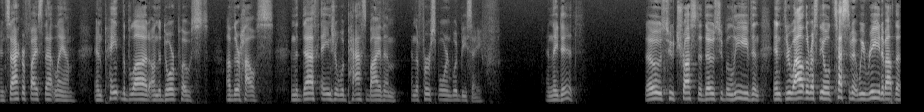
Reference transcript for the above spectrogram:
and sacrifice that lamb and paint the blood on the doorpost of their house. And the death angel would pass by them, and the firstborn would be safe. And they did. Those who trusted, those who believed, and, and throughout the rest of the Old Testament, we read about the,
